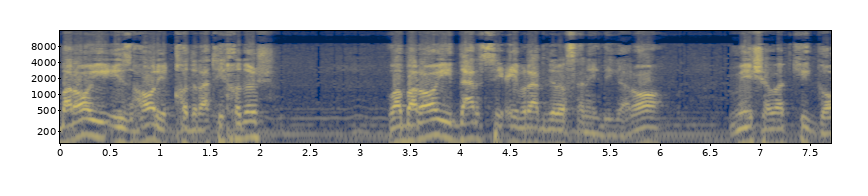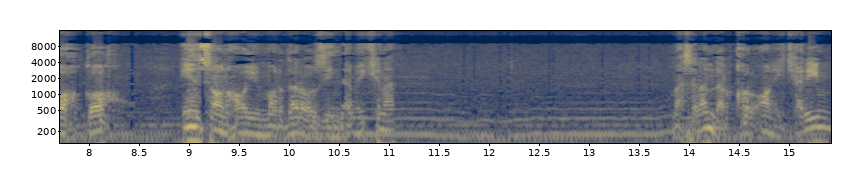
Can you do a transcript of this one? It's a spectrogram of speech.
برای اظهار قدرت خودش و برای درس عبرت گرفتن دیگران می شود که گاه گاه انسان های مرده را زنده می کند مثلا در قرآن کریم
